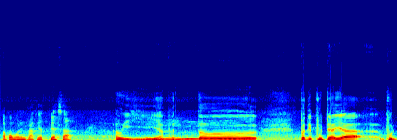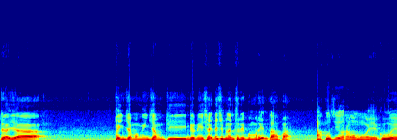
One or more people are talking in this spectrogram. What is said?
apa maning rakyat biasa. oh iya betul berarti budaya budaya pinjam meminjam di Indonesia ini sebenarnya dari pemerintah pak Aku sih orang ngomong kayak gue.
